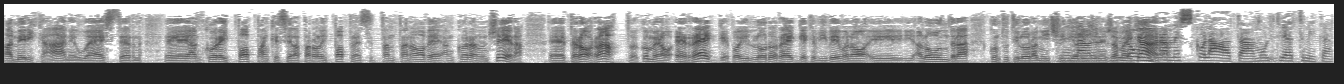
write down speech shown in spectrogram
americane, western, eh, ancora hip hop, anche se la parola hip hop nel 79 ancora non c'era, eh, però rap, come no, e reggae, poi il loro reggae che vivevano eh, a Londra con tutti i loro amici di Nella origine Londra giamaicana. mescolata, multietnica.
